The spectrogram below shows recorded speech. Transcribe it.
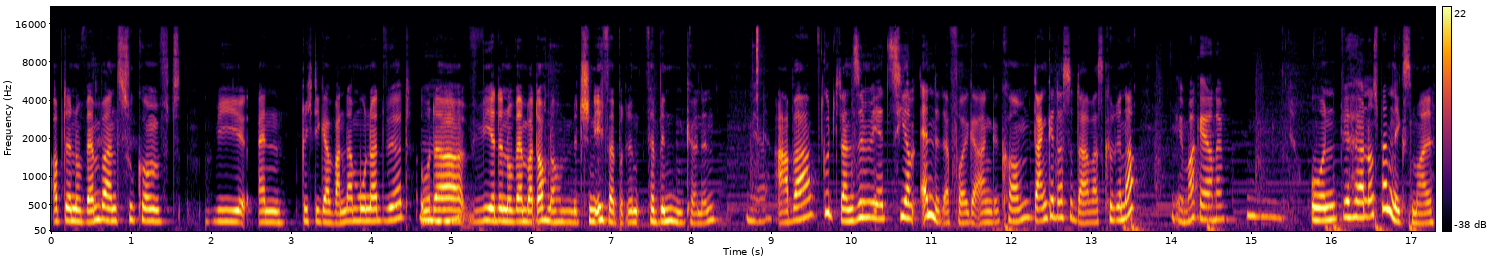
ob der November in Zukunft wie ein richtiger Wandermonat wird mhm. oder wir den November doch noch mit Schnee verbinden können. Ja. Aber gut, dann sind wir jetzt hier am Ende der Folge angekommen. Danke, dass du da warst, Corinna. Immer gerne. Und wir hören uns beim nächsten Mal.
